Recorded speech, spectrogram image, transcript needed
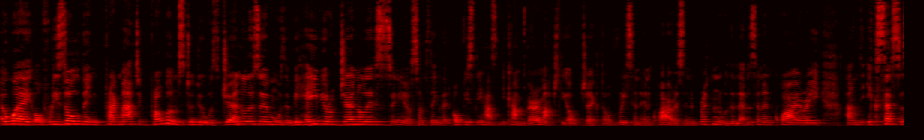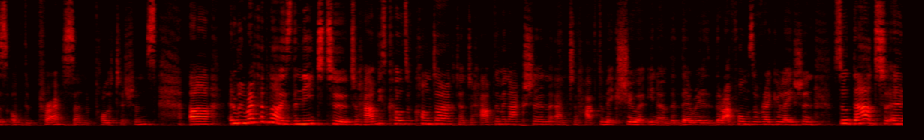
a way of resolving pragmatic problems to do with journalism, with the behavior of journalists, and you know something that obviously has become very much the object of recent inquiries in Britain, with the Leveson inquiry and the excesses of the press and politicians. Uh, and we recognise the need to to have these codes of conduct and to have them in action and to have to make sure you know that there is there are forms of regulation. So that uh,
